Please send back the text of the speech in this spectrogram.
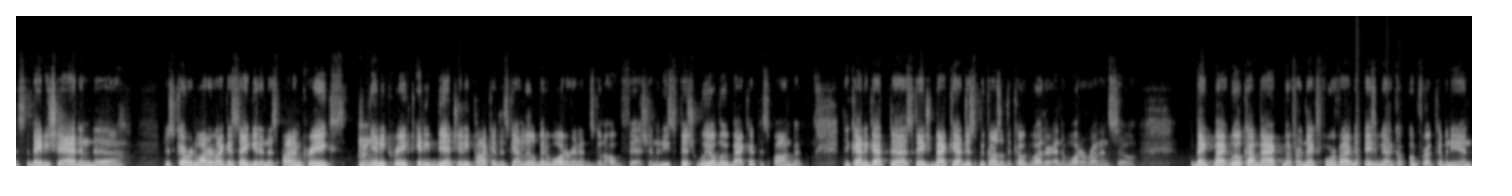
It's the baby shad and uh, just covering water. Like I say, get in the spotting creeks, any creek, any ditch, any pocket that's got a little bit of water in it is going to hold fish. And these fish will move back up to spawn, but they kind of got uh, staged back out just because of the cold weather and the water running. So the bank bite will come back, but for the next four or five days, we've got a cold front coming in.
